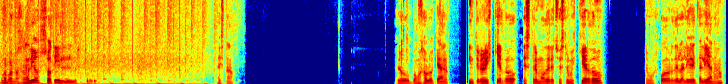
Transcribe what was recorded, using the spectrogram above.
Bueno, pues nos ha salido Sotil. Ahí está. Pero vamos a bloquear. Interior izquierdo, extremo derecho, extremo izquierdo. Tenemos jugador de la liga italiana.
